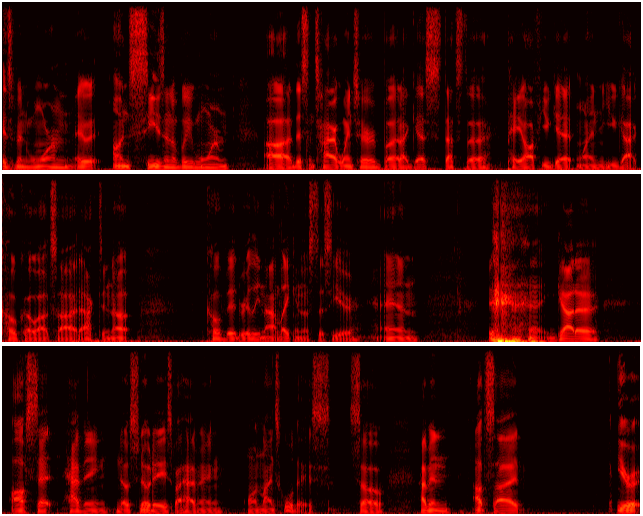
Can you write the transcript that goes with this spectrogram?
It's been warm, it unseasonably warm uh, this entire winter, but I guess that's the payoff you get when you got Coco outside acting up. COVID really not liking us this year, and gotta offset having no snow days by having online school days. So I've been outside you're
